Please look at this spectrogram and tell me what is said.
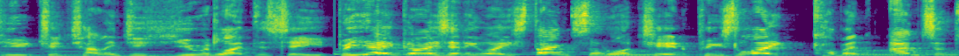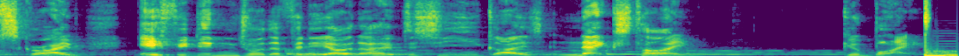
future challenges you would like to see. But yeah, guys, anyways, thanks for watching. Please like, comment, and subscribe if you did enjoy the video, and I hope to see you guys next time. Goodbye.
